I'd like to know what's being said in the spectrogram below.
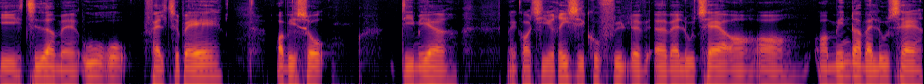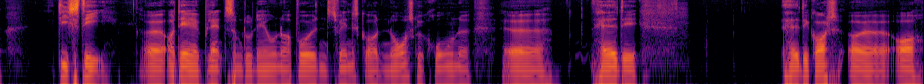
i tider med uro, faldt tilbage, og vi så de mere, man kan godt sige, risikofyldte øh, valutaer og, og, og mindre valutaer, de steg. Øh, og deriblandt, som du nævner, både den svenske og den norske krone øh, havde det havde det godt, øh, og,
